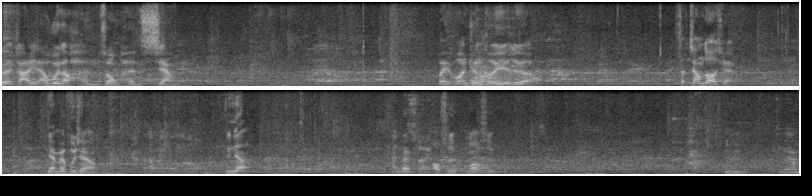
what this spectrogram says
对，咖喱，它味道很重，很香。哎，完全可以这个。这这样多少钱？你还没付钱啊？真假？看得出来，好吃，很好吃。嗯，怎么样？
